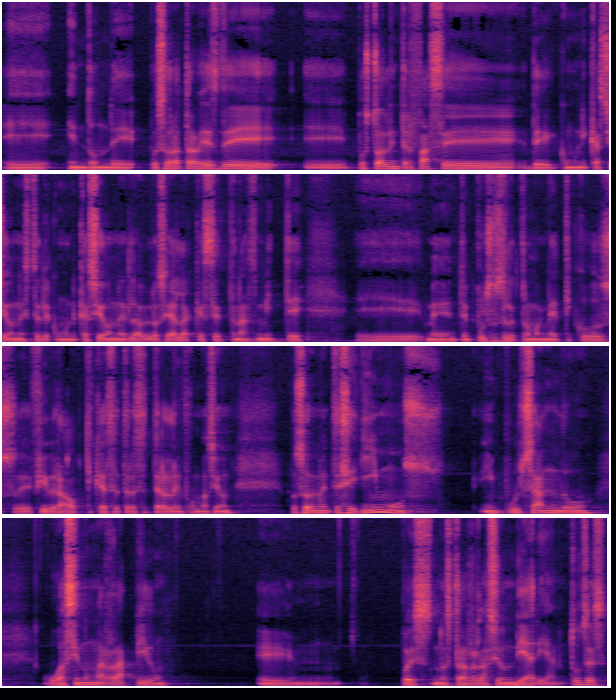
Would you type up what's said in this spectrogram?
eh, en donde pues ahora a través de pues toda la interfase de comunicaciones, telecomunicaciones, la velocidad a la que se transmite eh, mediante impulsos electromagnéticos, eh, fibra óptica, etcétera, etcétera, la información, pues obviamente seguimos impulsando o haciendo más rápido eh, pues nuestra relación diaria. Entonces,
